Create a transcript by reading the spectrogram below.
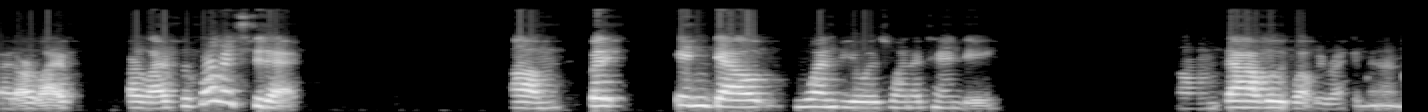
at our live our live performance today. Um, but in doubt, one view is one attendee. Um, that was what we recommend.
